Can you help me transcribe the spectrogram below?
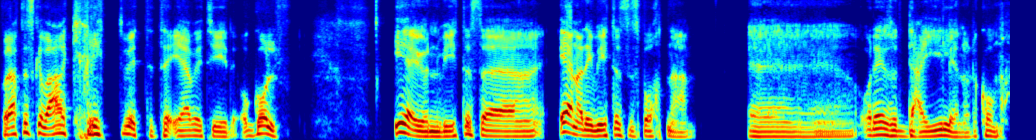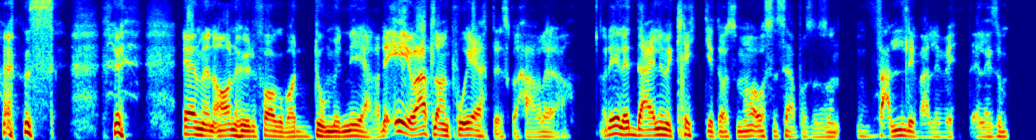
For dette skal være kritthvitt til evig tid. Og golf er jo den hviteste, en av de hviteste sportene. Eh, og det er jo så deilig når det kommer en med en annen hudfarge og bare dominerer. Det er jo et eller annet poetisk og herlig der. Og det er litt deilig med cricket, også, som man også ser på som sånn veldig, veldig hvitt. Liksom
